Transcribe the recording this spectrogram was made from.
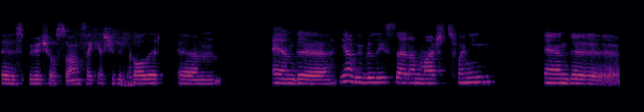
uh, spiritual songs, I guess you could call it. Um, and uh, yeah, we released that on March 20, and uh,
